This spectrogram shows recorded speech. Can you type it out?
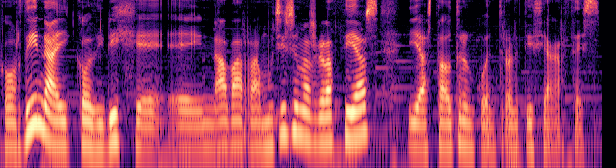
coordina y codirige en Navarra. Muchísimas gracias y hasta otro encuentro, Leticia Garcés.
